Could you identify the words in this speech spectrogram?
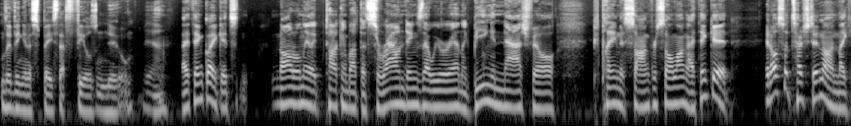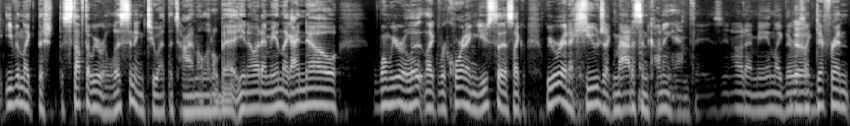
living in a space that feels new. Yeah. I think like it's not only like talking about the surroundings that we were in, like being in Nashville, playing this song for so long. I think it it also touched in on like even like the, sh- the stuff that we were listening to at the time a little bit. You know what I mean? Like I know when we were li- like recording used to this, like we were in a huge like Madison Cunningham phase. You know what I mean? Like there was Yeah. like different.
